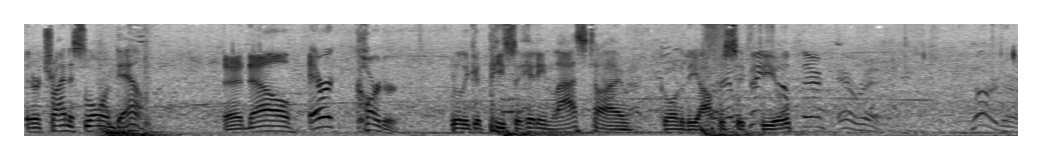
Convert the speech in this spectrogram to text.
that are trying to slow him down. And now Eric Carter. Really good piece of hitting last time going to the opposite field. up there. Eric Carter.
